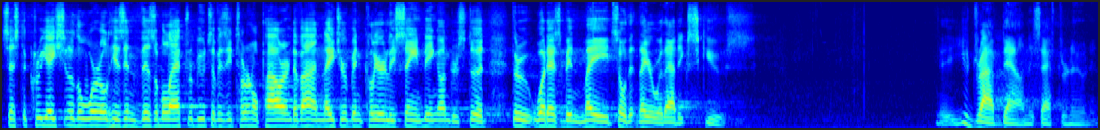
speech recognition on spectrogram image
since the creation of the world, his invisible attributes of his eternal power and divine nature have been clearly seen, being understood through what has been made, so that they are without excuse. You drive down this afternoon, and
